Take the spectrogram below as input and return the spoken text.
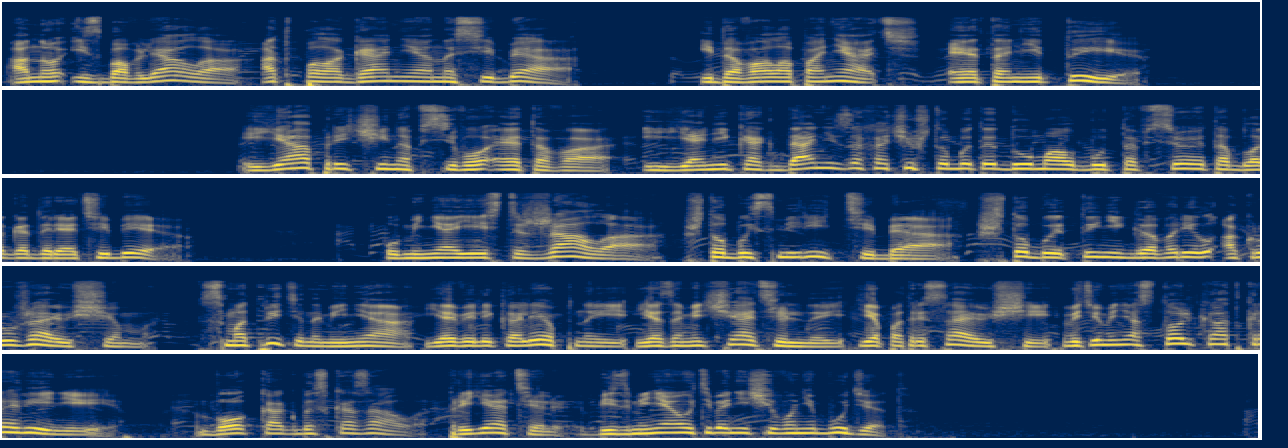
Оно избавляло от полагания на себя и давало понять, это не ты. Я причина всего этого, и я никогда не захочу, чтобы ты думал, будто все это благодаря тебе. У меня есть жало, чтобы смирить тебя, чтобы ты не говорил окружающим. Смотрите на меня, я великолепный, я замечательный, я потрясающий, ведь у меня столько откровений. Бог как бы сказал, приятель, без меня у тебя ничего не будет.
